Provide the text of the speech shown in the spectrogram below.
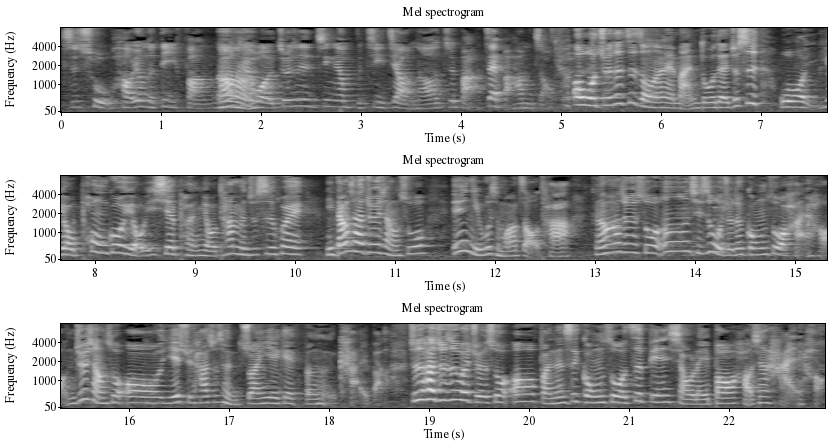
之处好用的地方，然后给我就是尽量不计较，然后就把再把他们找回。哦，我觉得这种人也蛮多的，就是我有碰过有一些朋友，他们就是会，你当下就会想说，诶，你为什么要找他？然后他就会说，嗯，其实我觉得工作还好。你就会想说，哦，也许他就是很专业，可以分很开吧。就是他就是会觉得说，哦，反正是工作这边小雷包好像还好。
